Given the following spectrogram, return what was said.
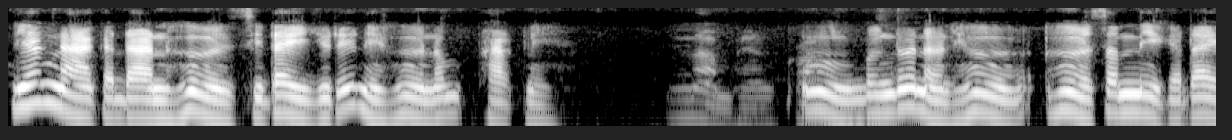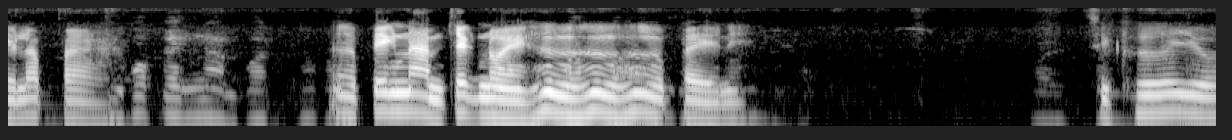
เลี้ยงหนากระดานเหือสิได้อยู่ได้นี่เหือน้ำผักนี่น้ำแห้งอืมเบิ่งด้วยน่ะเหือเหือซ้ำนี่ก็ได้ละปลาคือพอแป้งน้ำก่อนเออเป้งน้ำจักหน่อยเหือเหือเหือไปนี่สิเคยอยู่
